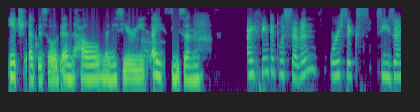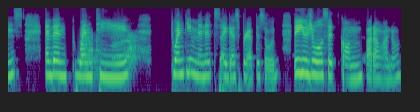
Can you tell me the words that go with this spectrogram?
each episode and how many series? I season. I think it was seven or six seasons, and then 20, 20 minutes, I guess, per episode. The usual sitcom, parang ano,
